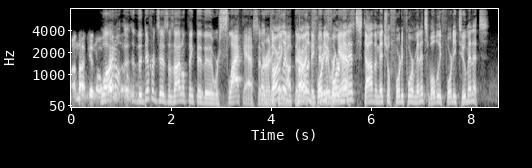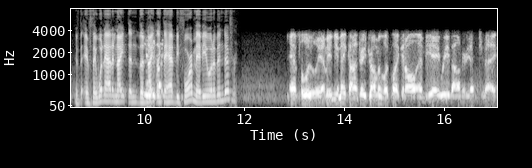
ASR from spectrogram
I'm not getting Well, I don't. Uh, the difference is, is I don't think that they were slack assing or anything Garland, out there. Garland, I think 44 that they were minutes. Donovan Mitchell, 44 minutes. Mobley, 42 minutes. If, if they wouldn't have had a night than the night like they had before, maybe it would have been different. Absolutely. I mean, you make Andre Drummond look like an All NBA rebounder yesterday.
